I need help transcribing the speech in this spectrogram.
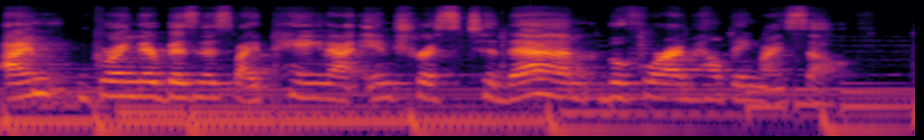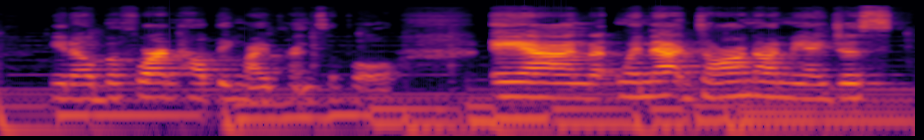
I'm growing their business by paying that interest to them before I'm helping myself. You know, before I'm helping my principal. And when that dawned on me, I just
